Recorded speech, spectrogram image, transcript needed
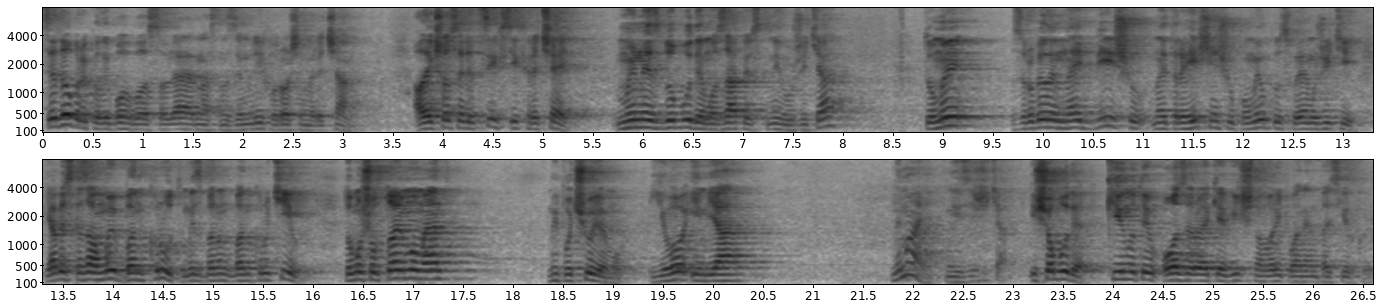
Це добре, коли Бог благословляє нас на землі хорошими речами. Але якщо серед цих всіх речей ми не здобудемо запис книгу життя, то ми зробили найбільшу, найтрагічнішу помилку в своєму житті. Я би сказав, ми банкрут, ми з банкрутів. Тому що в той момент ми почуємо, його ім'я немає в книзі життя. І що буде? Кинути в озеро, яке вічно горить вогнем та сіркою.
